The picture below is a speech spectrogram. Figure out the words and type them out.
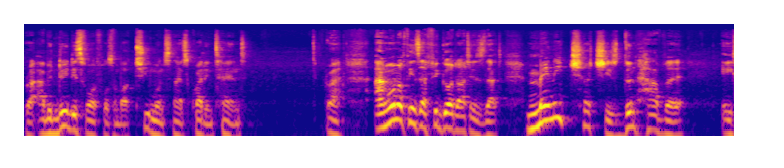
Right, I've been doing this one for about two months now. It's quite intense. Right, and one of the things I figured out is that many churches don't have a a,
